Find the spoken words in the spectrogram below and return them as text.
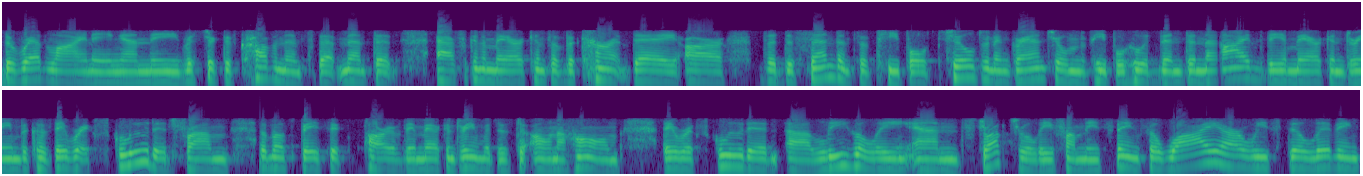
the redlining and the restrictive covenants that meant that African Americans of the current day are the descendants of people, children and grandchildren of people who had been denied the American dream because they were excluded from the most basic part of the American dream, which is to own a home. They were excluded uh, legally and structurally from these things. So why are we still living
